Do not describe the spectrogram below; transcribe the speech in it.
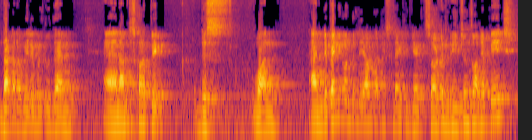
that are available to them. And I'm just going to pick this one, and depending on the layout that you select, you get certain regions on your page.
